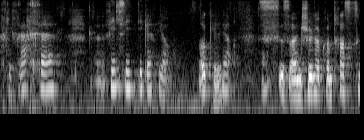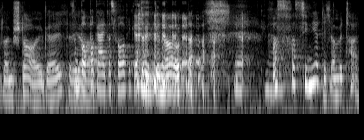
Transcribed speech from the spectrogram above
bisschen freche, äh, vielseitige, ja. Okay. Ja. Das ist ein schöner Kontrast zu deinem Stahl, gell? Zum ja. Papagei, das Farbige. genau. ja, genau. Was fasziniert dich am Metall?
